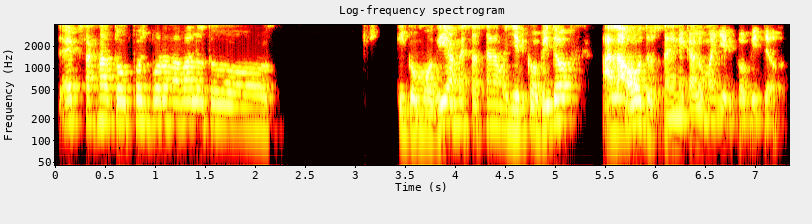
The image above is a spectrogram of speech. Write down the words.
έψαχνα το πώς μπορώ να βάλω το, την κομμωδία μέσα σε ένα μαγειρικό βίντεο, αλλά όντως να είναι καλό μαγειρικό βίντεο.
